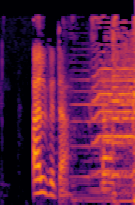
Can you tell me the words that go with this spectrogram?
अलविदा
